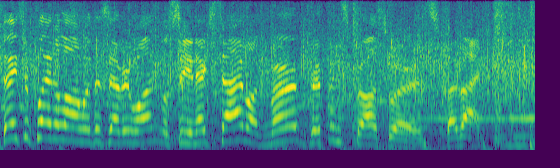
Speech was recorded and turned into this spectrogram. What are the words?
Thanks for playing along with us, everyone. We'll see you next time on Merv Griffin's Crosswords. Bye bye.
